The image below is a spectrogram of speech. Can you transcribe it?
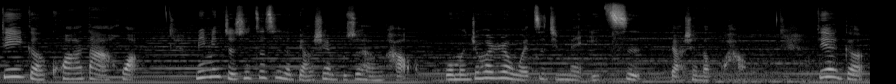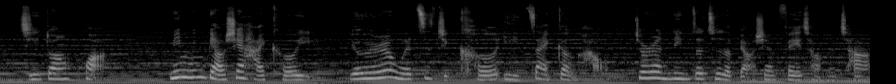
第一个，夸大化，明明只是这次的表现不是很好，我们就会认为自己每一次表现都不好。第二个，极端化，明明表现还可以，由于认为自己可以再更好，就认定这次的表现非常的差，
